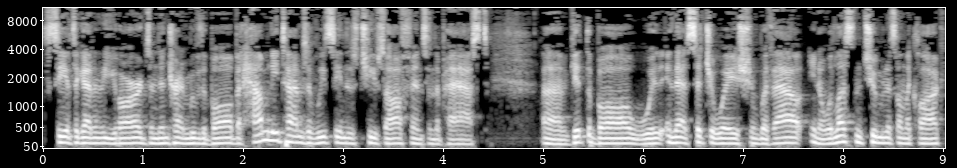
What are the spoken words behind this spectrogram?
see if they got any yards, and then try to move the ball. But how many times have we seen this Chiefs offense in the past? Uh, get the ball with, in that situation without, you know, with less than two minutes on the clock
